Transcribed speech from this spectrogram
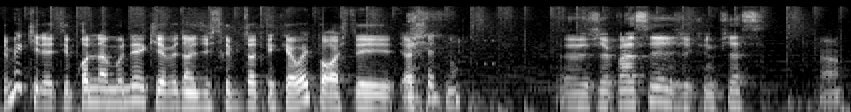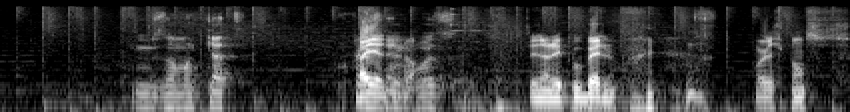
Le mec il a été prendre la monnaie qu'il y avait dans les distributeurs de cacahuètes pour acheter. Achète non? Euh, j'ai pas assez, j'ai qu'une pièce. Ah. Il nous en manque 4. Ah, y a une l'or. rose C'est dans les poubelles. ouais, je pense.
